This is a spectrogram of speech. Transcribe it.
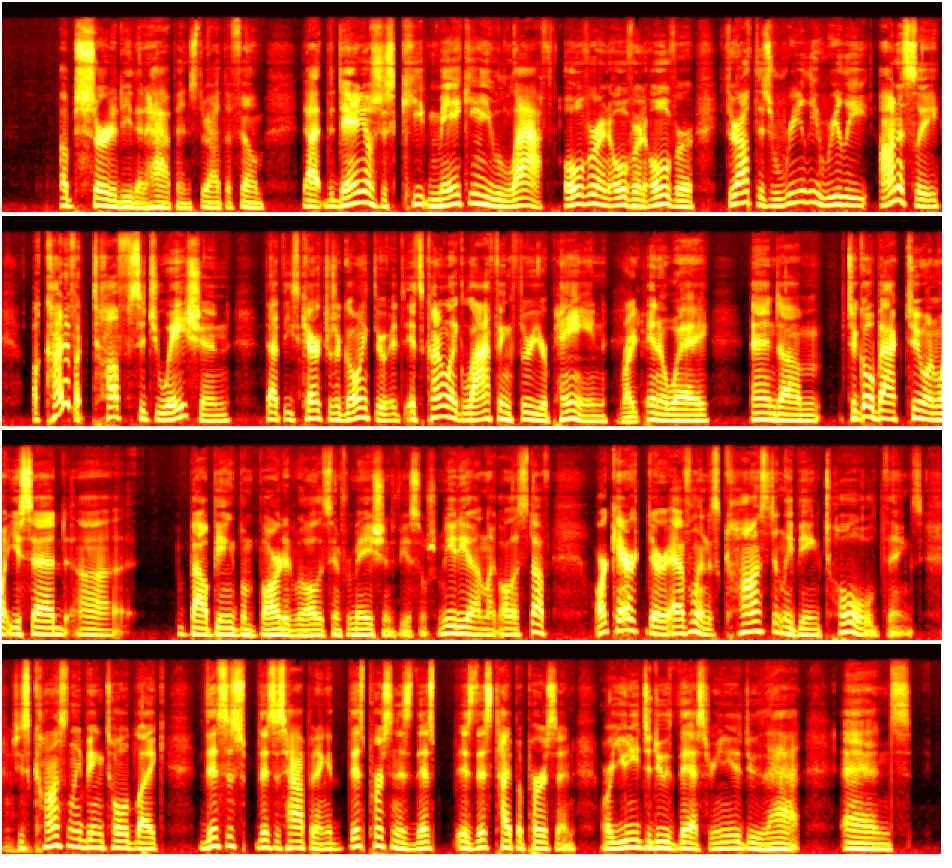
absurdity that happens throughout the film that the Daniels just keep making you laugh over and over and over throughout this really really honestly a kind of a tough situation that these characters are going through. It, it's kind of like laughing through your pain Right. in a way. And um, to go back to on what you said uh, about being bombarded with all this information via social media and like all this stuff. Our character Evelyn is constantly being told things. She's constantly being told like this is this is happening. This person is this is this type of person, or you need to do this, or you need to do that, and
